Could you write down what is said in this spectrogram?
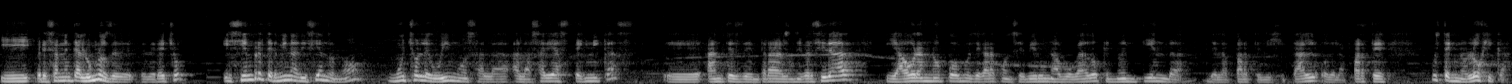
y precisamente alumnos de, Derecho, y siempre termina diciendo, ¿no? Mucho le huimos a, las áreas técnicas eh, antes de entrar a la universidad y ahora no podemos llegar a concebir un abogado que no entienda de la parte digital o de la parte pues, tecnológica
